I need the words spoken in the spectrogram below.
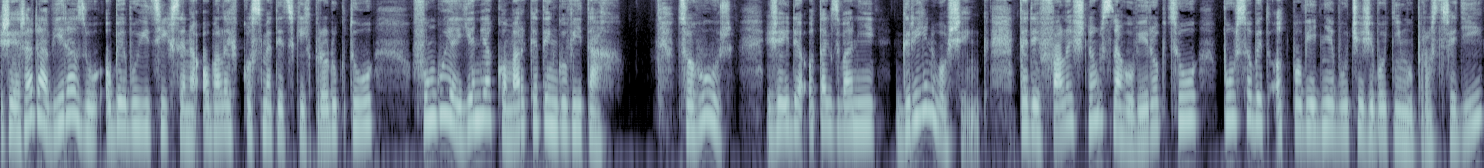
že řada výrazů objevujících se na obalech kosmetických produktů funguje jen jako marketingový tah. Co hůř, že jde o takzvaný greenwashing, tedy falešnou snahu výrobců působit odpovědně vůči životnímu prostředí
